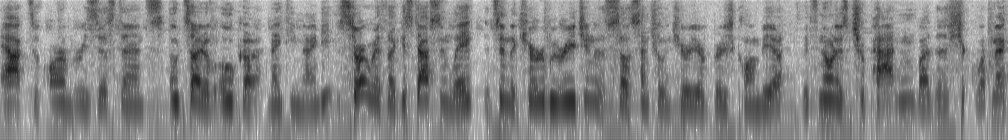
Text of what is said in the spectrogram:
acts of armed resistance outside of Oka 1990. To start with, uh, Gustafsen Lake, it's in the Cariboo region of the south central interior of British Columbia. It's known as Ts'Peten by the Secwepemc.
